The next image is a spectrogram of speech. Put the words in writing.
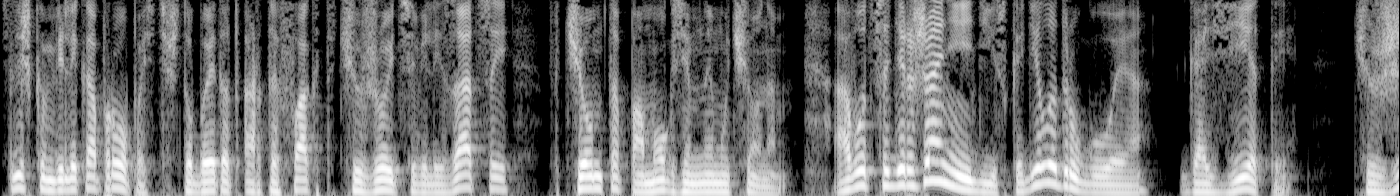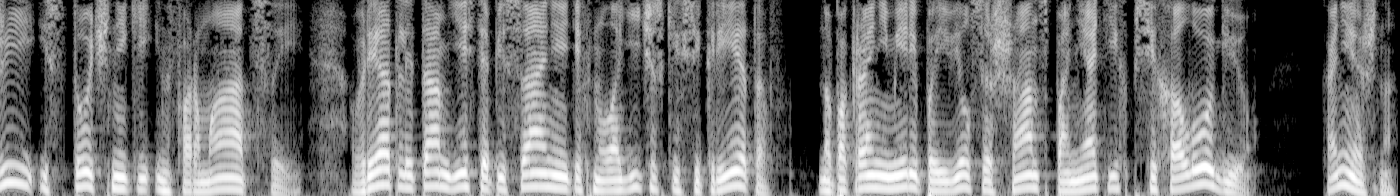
Слишком велика пропасть, чтобы этот артефакт чужой цивилизации в чем-то помог земным ученым. А вот содержание диска – дело другое. Газеты. Чужие источники информации. Вряд ли там есть описание технологических секретов, но, по крайней мере, появился шанс понять их психологию. Конечно,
